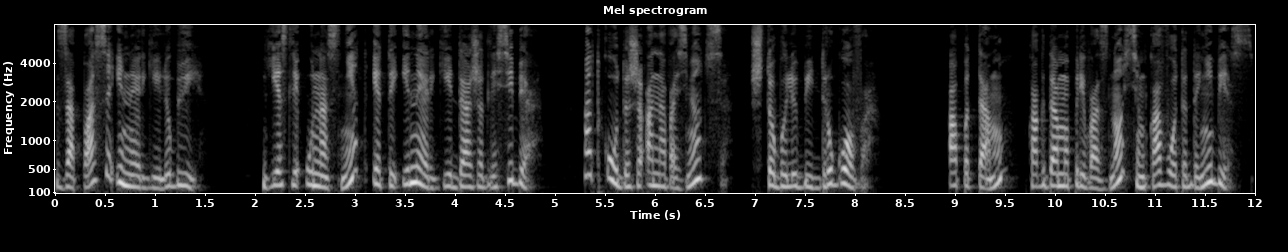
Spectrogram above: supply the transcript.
запасы энергии любви. Если у нас нет этой энергии даже для себя, откуда же она возьмется, чтобы любить другого? А потому, когда мы превозносим кого-то до небес,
